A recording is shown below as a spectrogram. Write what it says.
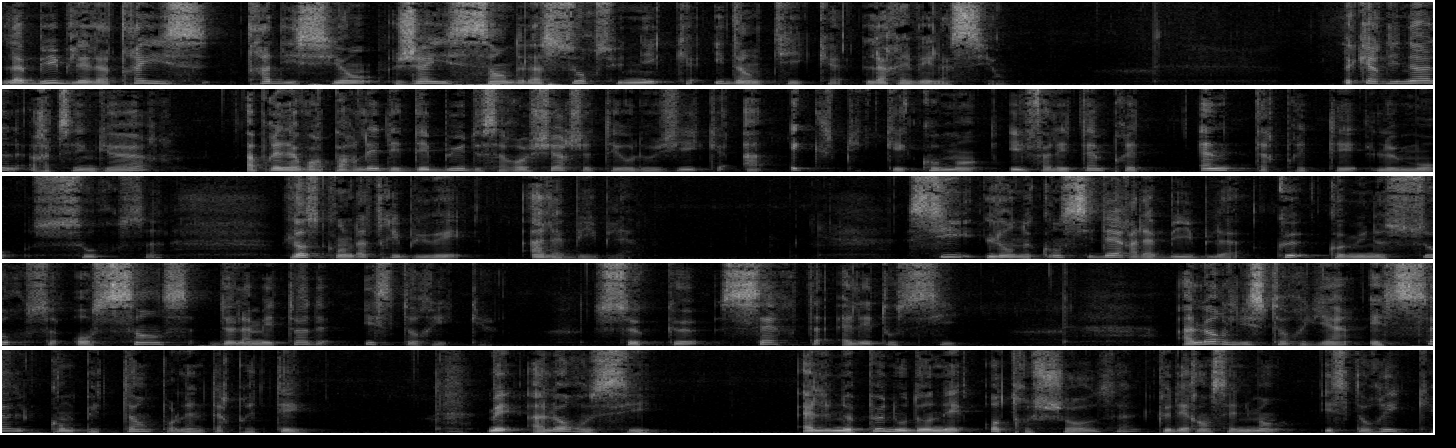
La Bible est la tradition jaillissant de la source unique, identique, la révélation. Le cardinal Ratzinger, après avoir parlé des débuts de sa recherche théologique, a expliqué comment il fallait interpréter le mot source lorsqu'on l'attribuait à la Bible. Si l'on ne considère la Bible que comme une source au sens de la méthode historique, ce que, certes, elle est aussi, alors l'historien est seul compétent pour l'interpréter. Mais alors aussi, elle ne peut nous donner autre chose que des renseignements historiques.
